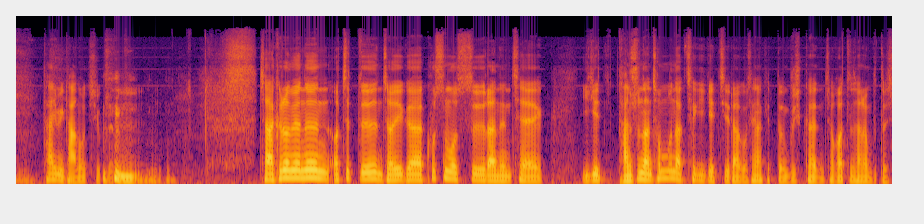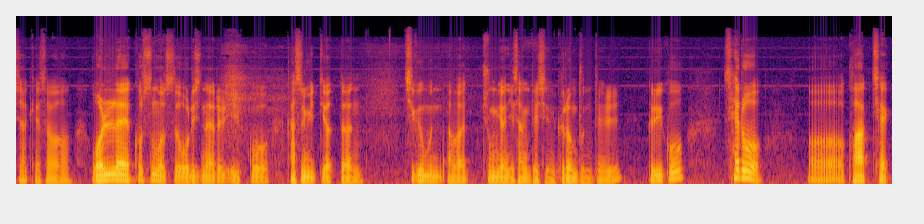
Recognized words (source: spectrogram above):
타이밍 다 놓치고. 음. 자 그러면은 어쨌든 저희가 코스모스라는 책 이게 단순한 천문학 책이겠지라고 생각했던 무식한 저 같은 사람부터 시작해서 원래 코스모스 오리지널을 읽고 가슴이 뛰었던 지금은 아마 중년 이상 되신 그런 분들 그리고 새로 어, 과학책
